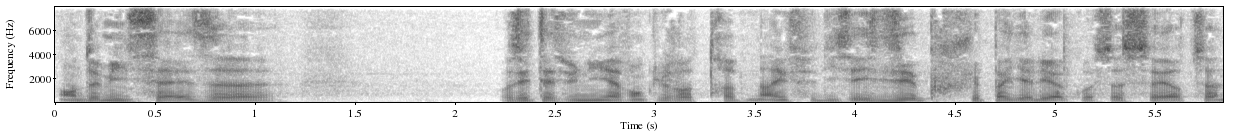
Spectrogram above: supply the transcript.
en 2016, euh, aux États-Unis, avant que le vote Trump n'arrive, se disaient, ils disaient, je ne vais pas y aller, à quoi ça sert ça.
